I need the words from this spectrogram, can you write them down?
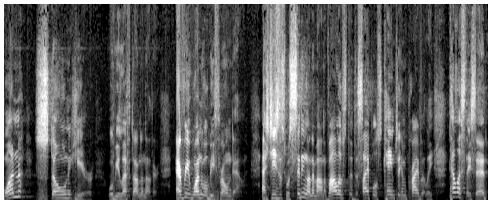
one stone here will be left on another. Every one will be thrown down. As Jesus was sitting on the Mount of Olives, the disciples came to him privately. Tell us, they said,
